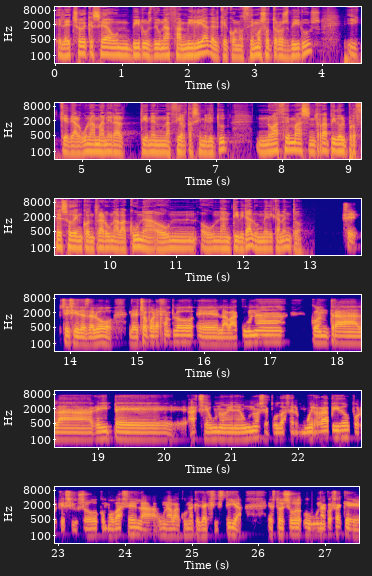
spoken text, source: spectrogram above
El hecho de que sea un virus de una familia del que conocemos otros virus y que de alguna manera tienen una cierta similitud, ¿no hace más rápido el proceso de encontrar una vacuna o un, o un antiviral, un medicamento? Sí, sí, sí, desde luego. De hecho, por ejemplo, eh, la vacuna contra la gripe H1N1 se pudo hacer muy rápido porque se usó como base una vacuna que ya existía. Esto es una cosa que,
